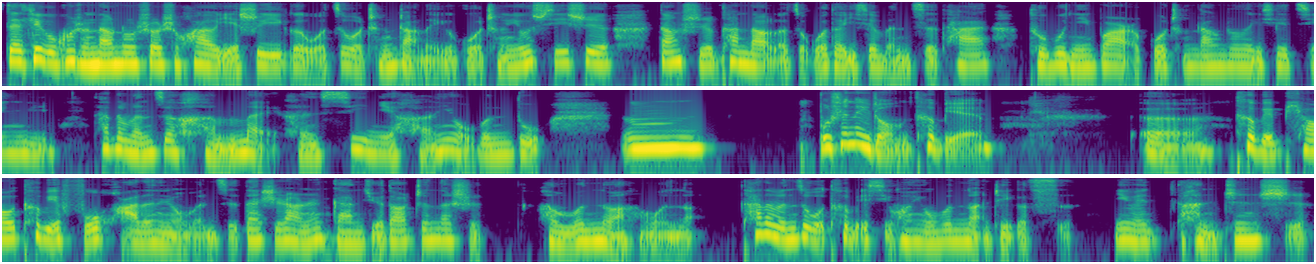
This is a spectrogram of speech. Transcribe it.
在这个过程当中，说实话，也是一个我自我成长的一个过程。尤其是当时看到了走过的一些文字，他徒步尼泊尔过程当中的一些经历，他的文字很美、很细腻、很有温度。嗯，不是那种特别，呃，特别飘、特别浮华的那种文字，但是让人感觉到真的是很温暖、很温暖。他的文字我特别喜欢用“温暖”这个词，因为很真实，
